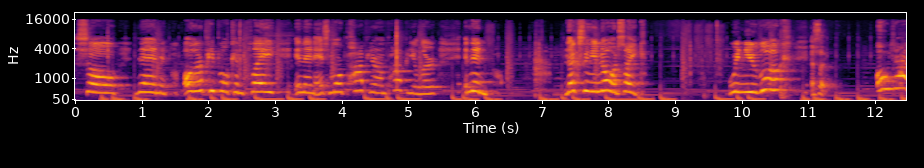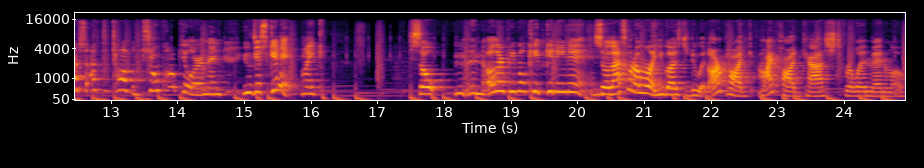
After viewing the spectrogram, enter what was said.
So then other people can play and then it's more popular and popular. And then next thing you know it's like when you look it's like oh yeah it's at the top it's so popular. And then you just get it like So, and other people keep getting it. So that's what I want you guys to do with our pod, my podcast for Lynn Manilow,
